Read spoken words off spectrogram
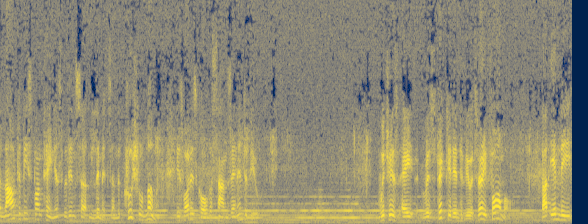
allowed to be spontaneous within certain limits, and the crucial moment is what is called the Sanzen interview, which is a restricted interview. It's very formal, but in the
